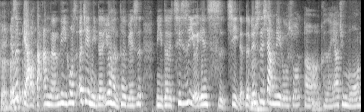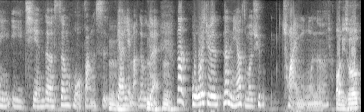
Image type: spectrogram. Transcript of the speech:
就是表达能力，或是而且你的又很特别，是你的其实是有一点史记的，对，就是像例如说，呃，可能要去模拟以前的生活方式表演嘛，对不对？那我会觉得，那你要怎么去揣摩呢？哦，你说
